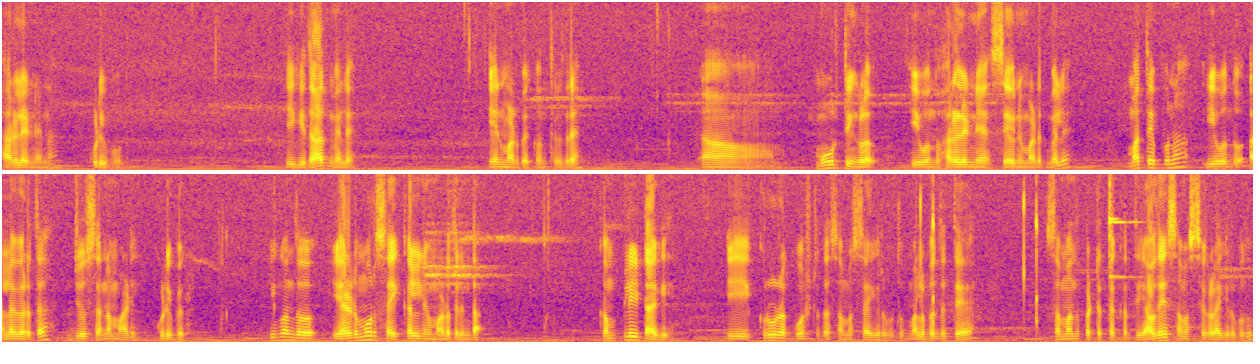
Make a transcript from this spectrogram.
ಹರಳೆಣ್ಣೆಯನ್ನು ಕುಡಿಬೋದು. ಹೀಗಿದಾದ ಮೇಲೆ ಏನು ಮಾಡಬೇಕು ಅಂತ ಹೇಳಿದ್ರೆ ಮೂರು ತಿಂಗಳು ಈ ಒಂದು ಹರಳೆಣ್ಣೆ ಸೇವನೆ ಮಾಡಿದ ಮೇಲೆ ಮತ್ತೆ ಪುನಃ ಈ ಒಂದು ಅಲವೆರದ ಜ್ಯೂಸನ್ನು ಮಾಡಿ ಕುಡಿಬೇಕು. ಈಗ ಒಂದು ಎರಡು ಮೂರು ಸೈಕಲ್ ನೀವು ಮಾಡೋದ್ರಿಂದ ಕಂಪ್ಲೀಟಾಗಿ ಈ ಕ್ರೂರ ಕೋಷ್ಟದ ಸಮಸ್ಯೆ ಆಗಿರ್ಬೋದು, ಮಲಬದ್ಧತೆ ಸಂಬಂಧಪಟ್ಟಿರ್ತಕ್ಕಂಥ ಯಾವುದೇ ಸಮಸ್ಯೆಗಳಾಗಿರ್ಬೋದು,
